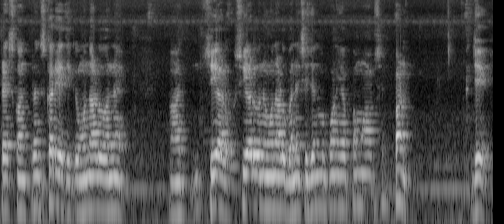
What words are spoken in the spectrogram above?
પ્રેસ કોન્ફરન્સ કરી હતી કે ઉનાળુ અને શિયાળુ શિયાળુ અને ઉનાળુ બંને સિઝનમાં પાણી આપવામાં આવશે. પણ, જે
